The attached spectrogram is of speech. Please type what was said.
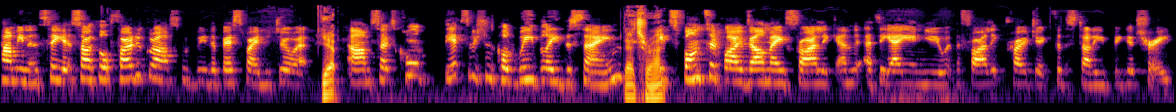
come in and see it. So I thought photographs would be the best way to do it. Yep. Um, so it's called the exhibition is called We Bleed the Same. That's right. It's sponsored by Valme Freilich and at the ANU at the Freilich Project for the Study of Bigotry.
